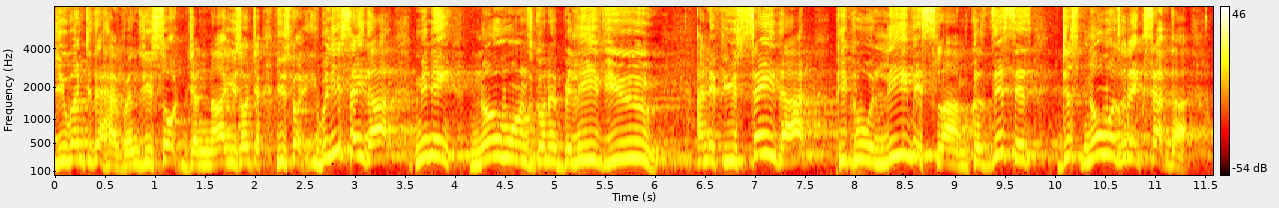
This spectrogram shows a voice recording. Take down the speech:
you went to the heavens, you saw Jannah, you saw you spoke. Will you say that? Meaning no one's going to believe you. And if you say that, people will leave Islam because this is just no one's going to accept that.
